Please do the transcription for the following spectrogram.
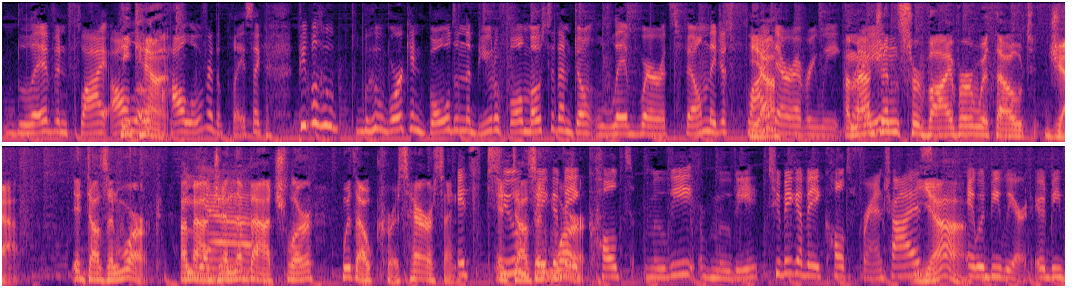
live and fly all, can't. all over the place. Like people who who work in Bold and the Beautiful, most of them don't live where it's filmed; they just fly Yeah. there every week. right? Imagine Survivor without Jeff. It doesn't work. Imagine Yeah. The Bachelor without Chris Harrison. It's it too doesn't big of a cult movie. Movie too big of a cult franchise. Yeah. it would be weird. It would be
